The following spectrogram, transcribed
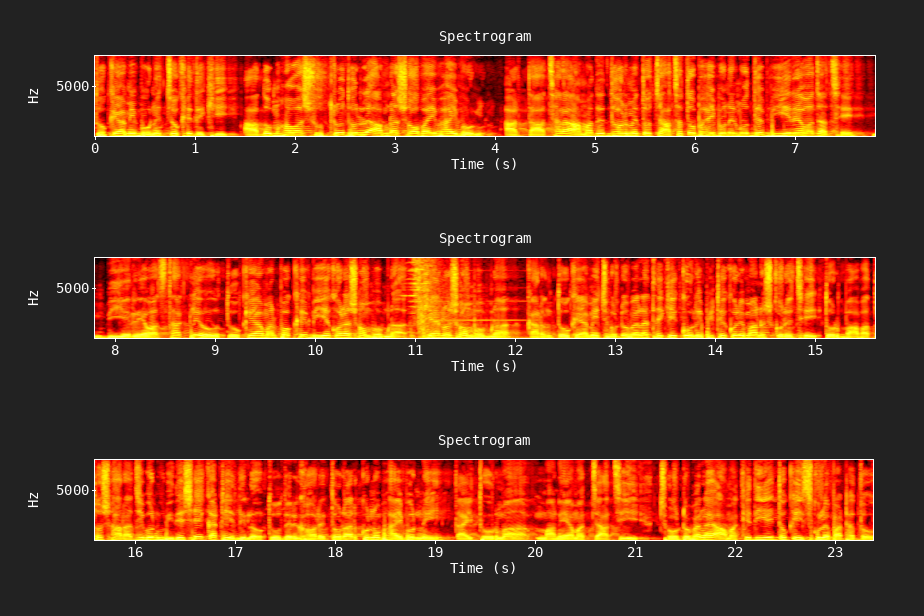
তোকে আমি বোনের চোখে দেখি। আদম হাওয়া সূত্র ধরলে আমরা সবাই ভাই বোন আর তাছাড়া আমাদের ধর্মে তো চাচাতো ভাই বোনের মধ্যে বিয়ের রেওয়াজ আছে। বিয়ের রেওয়াজ থাকলেও তোকে আমার পক্ষে বিয়ে করা সম্ভব না। কেন সম্ভব না? কারণ তোকে আমি ছোটবেলা থেকে কোলে পিঠে করে মানুষ করেছি। তোর বাবা তো সারা জীবন বিদেশেই কাটিয়ে দিল। তোদের ঘরে তোর আর কোনো ভাই বোন নেই। তাই তোর মা মানে আমার চাচি, ছোটবেলায় আমাকে দিয়েই তোকে স্কুলে পাঠাতো।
